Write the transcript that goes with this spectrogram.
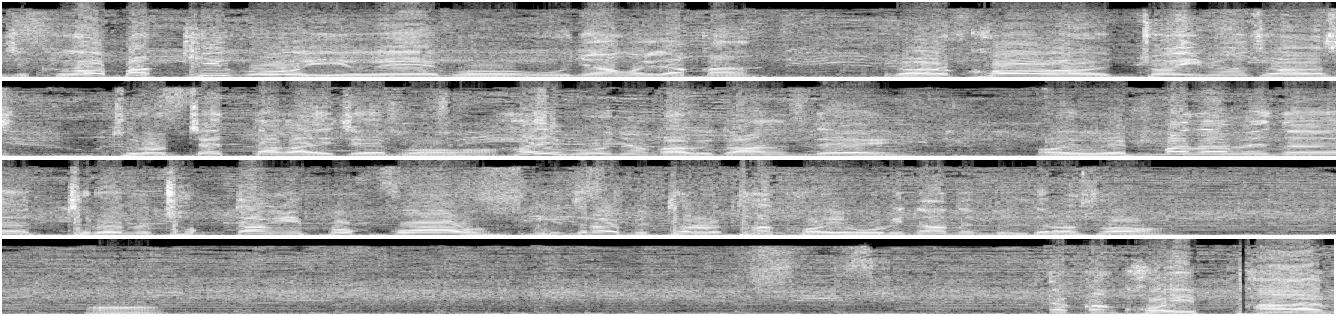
이제 그거 막히고 이후에 뭐 운영을 약간 럴커 쪼이면서 드론 쬐다가 이제 뭐 하이브 운영 가기도 하는데, 어, 웬만하면은 드론을 적당히 뽑고 히드라 미탈로 다 거의 올인하는 빌드라서, 어, 약간 거의 반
